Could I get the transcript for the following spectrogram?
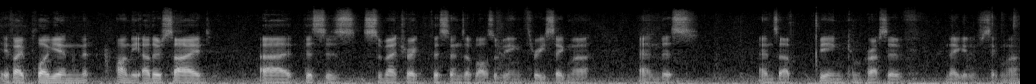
if I plug in on the other side, uh, this is symmetric. This ends up also being 3 sigma, and this ends up being compressive negative sigma.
